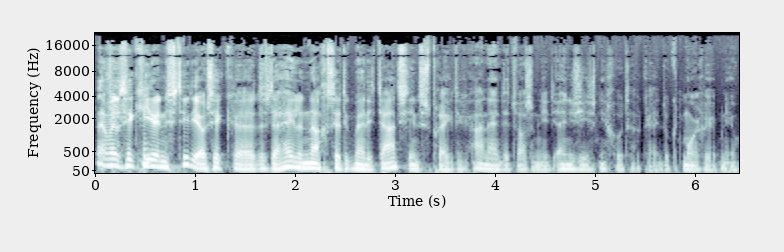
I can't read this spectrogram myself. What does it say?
maar dan zit ik hier in de studio. Dus, ik, eh, dus de hele nacht zit ik meditatie in te spreken. Ik denk, ah nee, dit was hem niet. Energie is niet goed. Oké, doe ik het morgen weer opnieuw.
